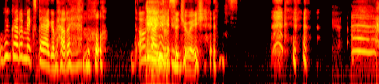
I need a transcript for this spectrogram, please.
we've got a mixed bag of how to handle all kinds of situations. Ah,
